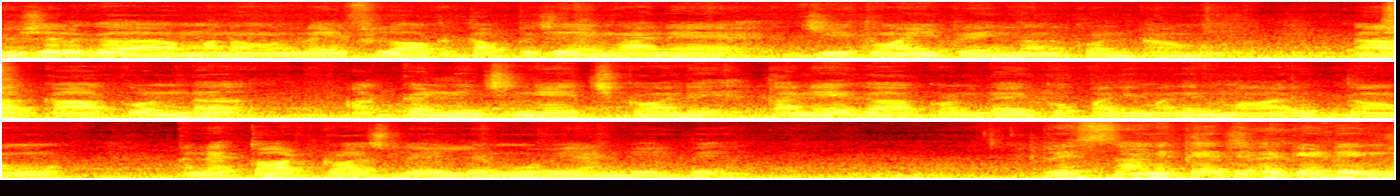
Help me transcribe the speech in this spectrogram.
యూజువల్గా మనం లైఫ్లో ఒక తప్పు చేయగానే జీవితం అయిపోయింది అనుకుంటాము కాకుండా అక్కడి నుంచి నేర్చుకొని తనే కాకుండా ఇంకో పది మందిని మారుద్దాము అనే థాట్ ప్రాసెస్లో వెళ్ళే మూవీ అండి ఇది. ప్రస్తుతానికైతే we are getting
